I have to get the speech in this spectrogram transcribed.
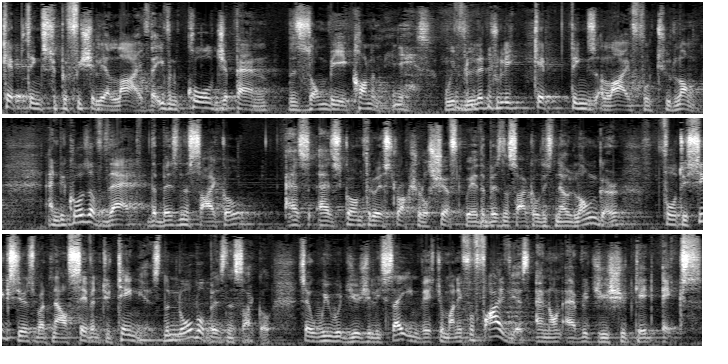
kept things superficially alive. They even call Japan the zombie economy. Yes. We've literally kept things alive for too long. And because of that, the business cycle has, has gone through a structural shift where the business cycle is no longer four to six years, but now seven to 10 years, the normal business cycle. So we would usually say invest your money for five years, and on average, you should get X.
